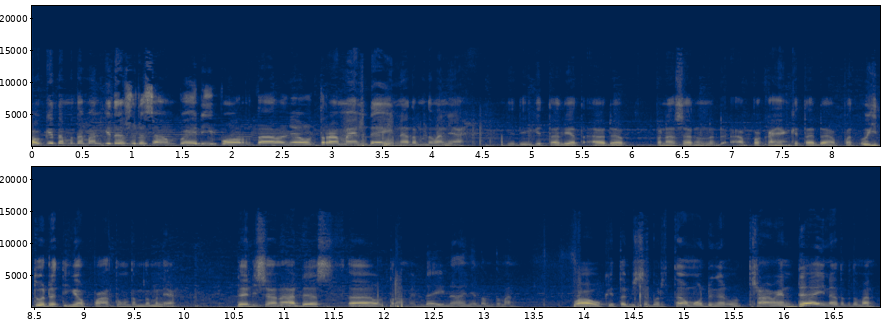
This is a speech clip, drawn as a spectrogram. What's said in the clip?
Oke teman-teman kita sudah sampai di portalnya Ultraman Dyna teman-teman ya. Jadi kita lihat ada penasaran ada apakah yang kita dapat. Oh itu ada tiga patung teman-teman ya. Dan di sana ada uh, Ultraman Dyna-nya teman-teman. Wow kita bisa bertemu dengan Ultraman Dyna teman-teman.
